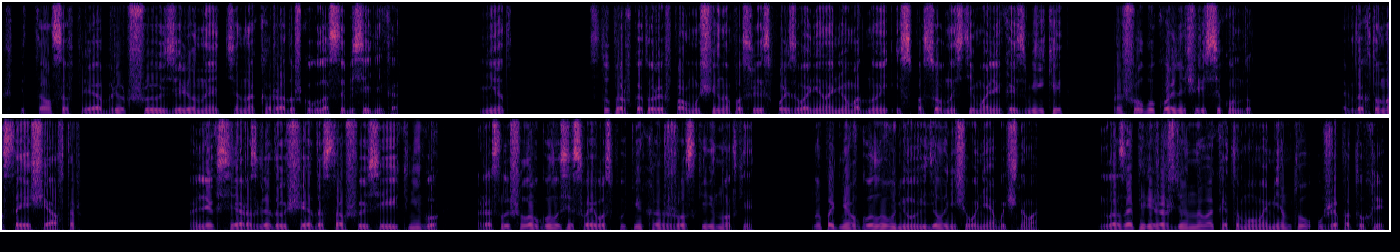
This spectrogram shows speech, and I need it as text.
впитался в приобретшую зеленый оттенок радужку глаз собеседника. «Нет». Ступор, в который впал мужчина после использования на нем одной из способностей маленькой змейки, прошел буквально через секунду. Тогда кто настоящий автор? Алексия, разглядывающая доставшуюся ей книгу, расслышала в голосе своего спутника жесткие нотки, но, подняв голову, не увидела ничего необычного. Глаза перерожденного к этому моменту уже потухли.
